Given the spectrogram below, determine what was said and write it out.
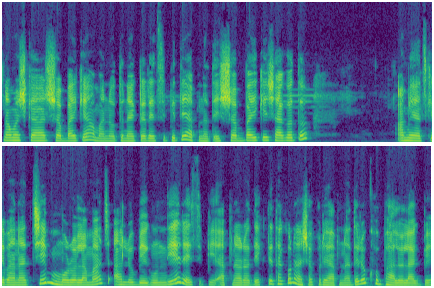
নমস্কার সবাইকে আমার নতুন একটা রেসিপিতে আপনাদের সবাইকে স্বাগত। আমি আজকে বানাচ্ছি মোরলা মাছ, আলু, বেগুন দিয়ে রেসিপি আপনারা দেখতে থাকুন, আশা করি আপনাদেরও খুব ভালো লাগবে।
